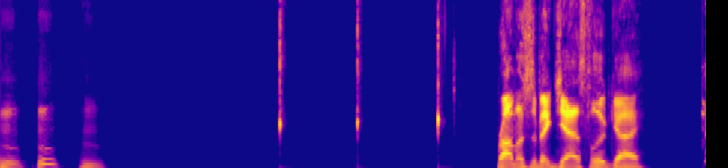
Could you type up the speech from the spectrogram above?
Mm-hmm. Ramos is a big jazz flute guy.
